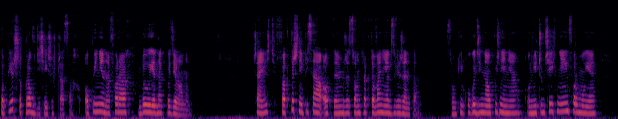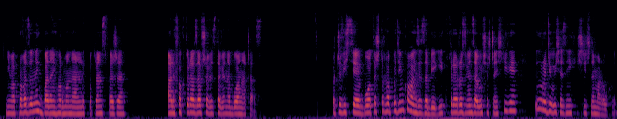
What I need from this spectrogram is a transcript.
to pierwszy krok w dzisiejszych czasach. Opinie na forach były jednak podzielone. Część faktycznie pisała o tym, że są traktowani jak zwierzęta. Są kilkugodzinne opóźnienia, o niczym się ich nie informuje, nie ma prowadzonych badań hormonalnych po transferze, ale faktura zawsze wystawiona była na czas. Oczywiście było też trochę podziękowań za zabiegi, które rozwiązały się szczęśliwie i urodziły się z nich śliczne maluchy.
